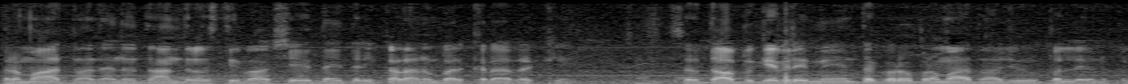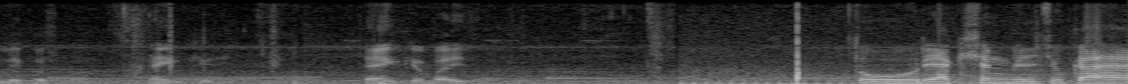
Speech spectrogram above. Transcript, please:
ਪ੍ਰਮਾਤਮਾ ਤੈਨੂੰ ਤੰਦਰੁਸਤੀ ਬਖਸ਼ੇ ਇਦਾਂ ਹੀ ਤੇਰੀ ਕਲਾ ਨੂੰ ਬਰਕਰਾਰ ਰੱਖੇ ਸੋ ਦੱਬ ਕੇ ਵੀਰੇ ਮਿਹਨਤ ਕਰੋ ਪ੍ਰਮਾਤਮਾ ਜਰੂਰ ਪੱਲੇ ਨੂੰ ਪੱਲੇ ਕੁਛ ਪਾ thank you ji thank you ਭਾਈ तो रिएक्शन मिल चुका है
